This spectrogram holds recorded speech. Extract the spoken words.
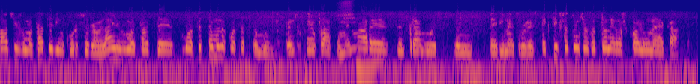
face jumătate din cursuri online, jumătate, o săptămână cu o săptămână, pentru că e o clasă mai mare, sunt prea mulți în perimetrul respectiv și atunci o săptămână la școală, una e acasă. Uh,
